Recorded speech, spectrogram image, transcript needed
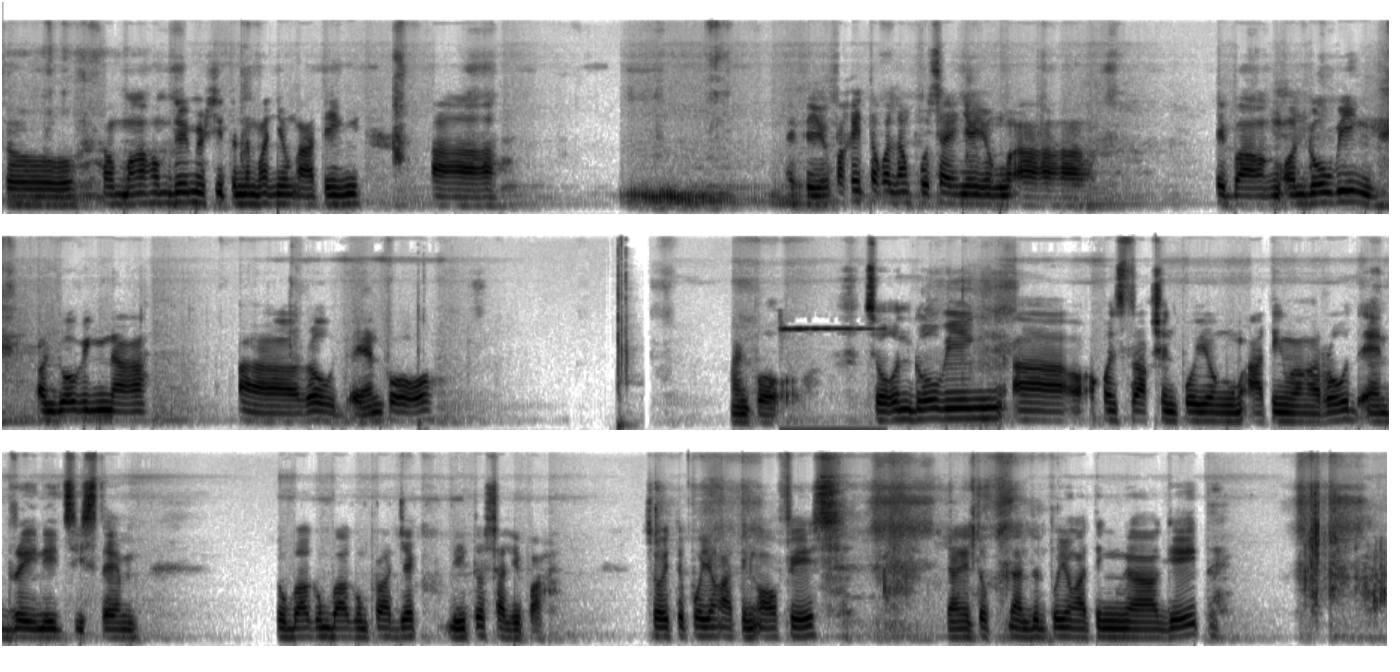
So, ang mga home dreamers, ito naman yung ating ah ito yung pakita ko lang po sa inyo yung ah, ibang ongoing ongoing na ah, road. Ayan po. Ayan po. So ongoing ah, construction po yung ating mga road and drainage system. So bagong-bagong project dito sa Lipa. So ito po yung ating office. Yan ito nandun po yung ating ah, gate.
